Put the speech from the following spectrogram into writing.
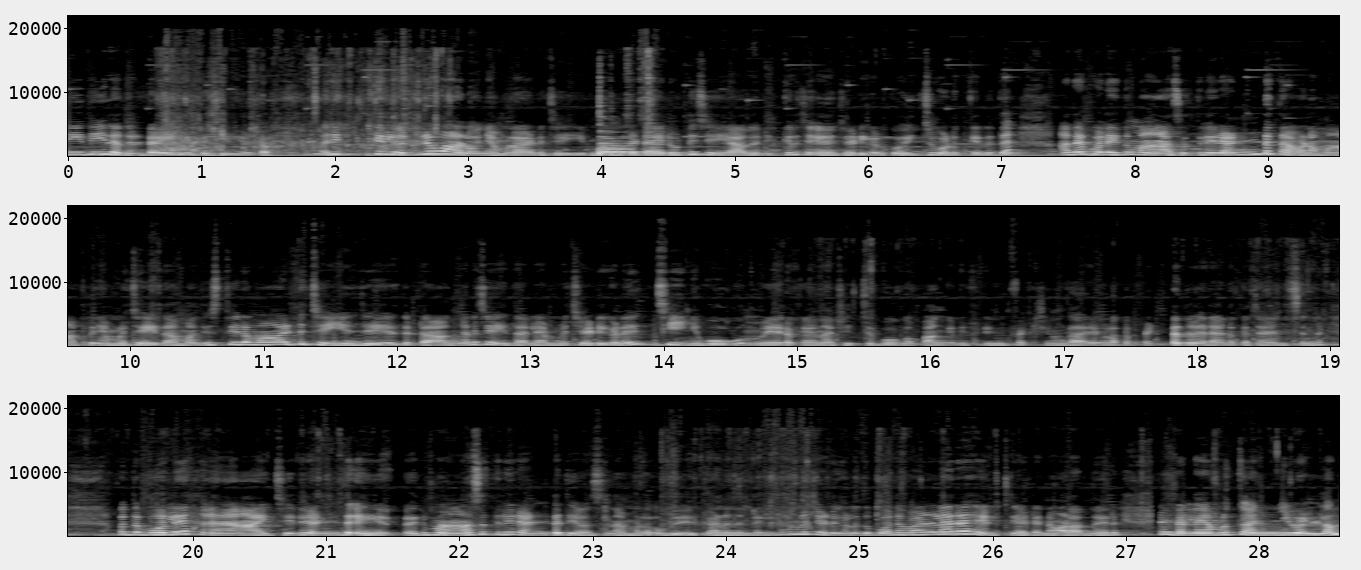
രീതിയിൽ അത് ഡൈലൂട്ട് ചെയ്യും കേട്ടോ. ഒരിക്കലും ഒരു വളവും നമ്മൾ ആഡ് ചെയ്യുമ്പോൾ നമ്മൾ ഡൈലൂട്ട് ചെയ്യാതെ ഒരിക്കലും ചെടികൾക്ക് ഒഴിച്ചു കൊടുക്കരുത്. അതേപോലെ ഇത് മാസത്തിൽ രണ്ട് തവണ മാത്രം നമ്മൾ ചെയ്താൽ മതി. സ്ഥിരമായിട്ട് ചെയ്യുകയും ചെയ്യരുത് കേട്ടോ അങ്ങനെ ചെയ്താലേ നമ്മൾ ചെടികൾ ചീഞ്ഞു പോകും വേരൊക്കെ നശിച്ചു പോകും അപ്പം അങ്ങനെ ഇൻഫെക്ഷനും കാര്യങ്ങളൊക്കെ പെട്ടെന്ന് വരാനൊക്കെ ചാൻസ് ഉണ്ട്. അപ്പോൾ അതുപോലെ ആഴ്ചയിൽ രണ്ട് ഒരു മാസത്തിൽ രണ്ട് ദിവസം നമ്മൾ ഉപയോഗിക്കുകയാണെന്നുണ്ടെങ്കിൽ നമ്മൾ ചെടികൾ ഇതുപോലെ വളരെ ഹെൽത്തി ആയിട്ട് തന്നെ വളർന്നു വരും. ഉണ്ടല്ലേ നമ്മൾ കഞ്ഞി വെള്ളം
